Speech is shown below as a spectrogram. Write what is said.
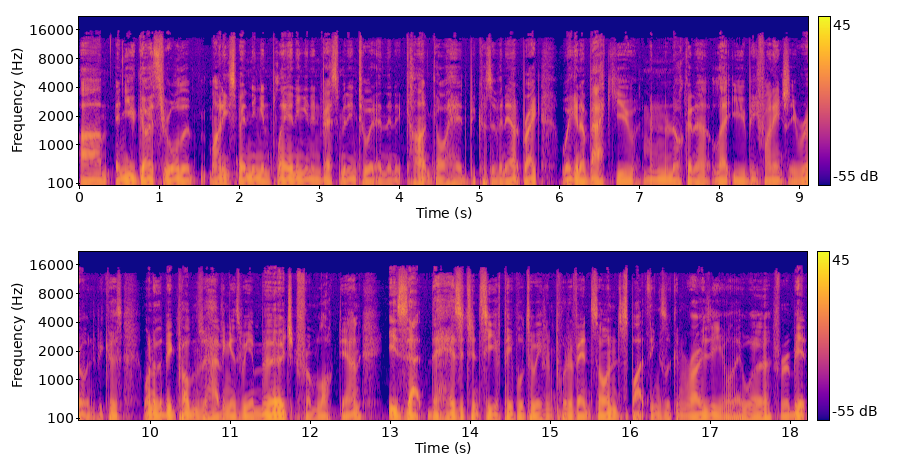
um, and you go through all the money spending and planning and investment into it, and then it can't go ahead because of an outbreak, we're going to back you and we're not going to let you be financially ruined. Because one of the big problems we're having as we emerge from lockdown is that the hesitancy of people to even put events on, despite things looking rosy or they were for a bit,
